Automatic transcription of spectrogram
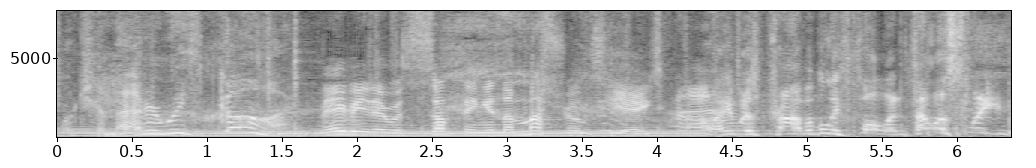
What's the matter with Gon? Maybe there was something in the mushrooms he ate. Oh, he was probably full and fell asleep.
